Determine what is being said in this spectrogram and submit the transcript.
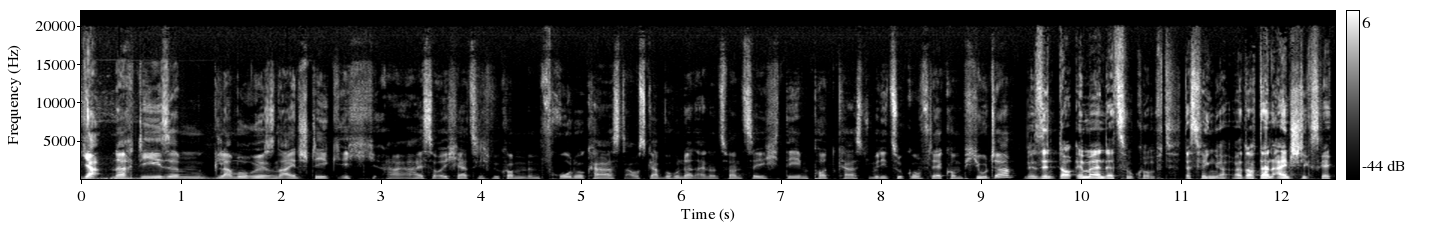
Ja, nach diesem glamourösen Einstieg, ich he- heiße euch herzlich willkommen im Frodocast, Ausgabe 121, dem Podcast über die Zukunft der Computer. Wir sind doch immer in der Zukunft. Deswegen hat auch dein Einstiegsgag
